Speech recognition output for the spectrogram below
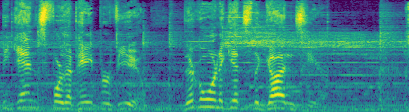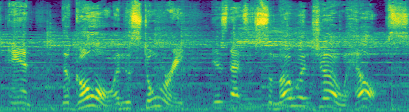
begins for the pay per view. They're going against the Gunns here. And the goal and the story is that Samoa Joe helps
